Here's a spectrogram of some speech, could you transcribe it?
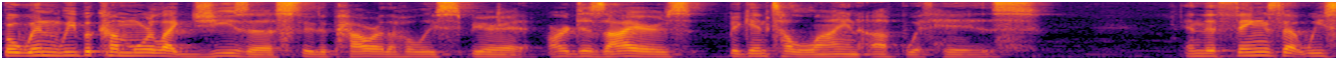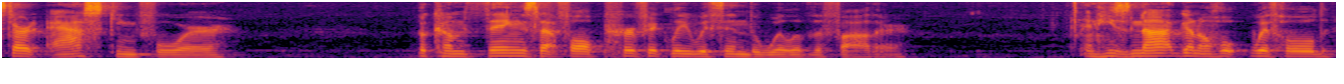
But when we become more like Jesus through the power of the Holy Spirit, our desires begin to line up with his. And the things that we start asking for become things that fall perfectly within the will of the Father. And He's not going to withhold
